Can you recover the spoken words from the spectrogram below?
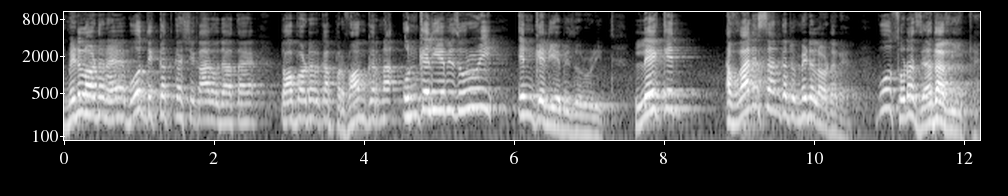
मिडिल ऑर्डर है वो दिक्कत का शिकार हो जाता है। टॉप ऑर्डर का परफॉर्म करना उनके लिए भी ज़रूरी इनके लिए भी ज़रूरी। लेकिन अफ़गानिस्तान का जो मिडल ऑर्डर है वो थोड़ा ज़्यादा वीक है।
